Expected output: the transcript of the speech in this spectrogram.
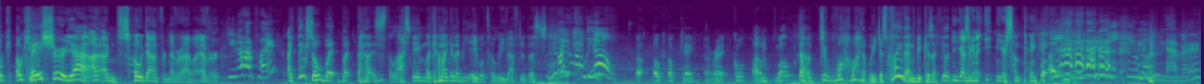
okay, okay, sure, yeah. I, I'm so down for never have I ever. Do you know how to play? I think so, but but uh, is this the last game? Like, am I gonna be able to leave after this? Why do you want to leave? no. Uh, okay, all right, cool. Um, well, uh, why don't we just play then? Because I feel like you guys are gonna eat me or something. we would never.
